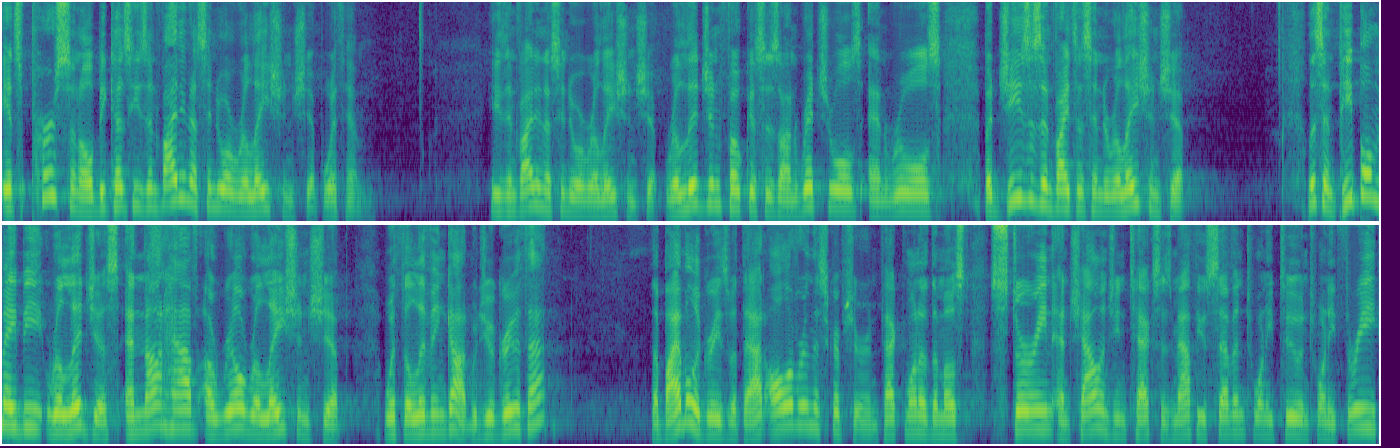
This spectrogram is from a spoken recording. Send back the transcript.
It's personal because he's inviting us into a relationship with him. He's inviting us into a relationship. Religion focuses on rituals and rules, but Jesus invites us into relationship. Listen, people may be religious and not have a real relationship with the living God. Would you agree with that? The Bible agrees with that all over in the scripture. In fact, one of the most stirring and challenging texts is Matthew 7 22 and 23,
